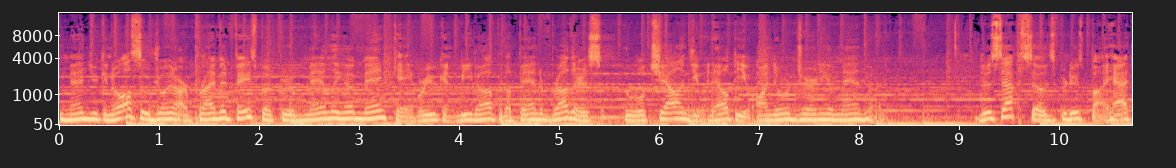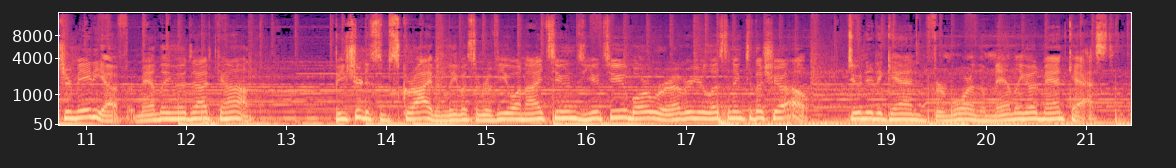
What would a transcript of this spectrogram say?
And you can also join our private Facebook group, Manlyhood Man Cave, where you can meet up with a band of brothers who will challenge you and help you on your journey of manhood. This episode is produced by Hatcher Media for manlyhood.com. Be sure to subscribe and leave us a review on iTunes, YouTube, or wherever you're listening to the show. Tune in again for more of the Manlyhood Mancast.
